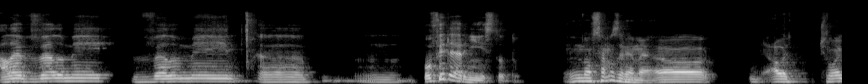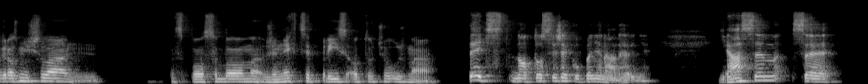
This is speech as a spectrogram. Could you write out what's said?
ale velmi, velmi uh, pofiderní jistotu. No samozrejme, uh, ale človek rozmýšľa spôsobom, že nechce prísť o to, čo už má. Teď, no to si řekl úplně nádherně. Já jsem se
